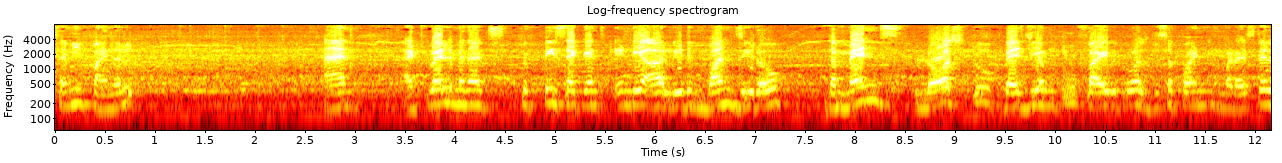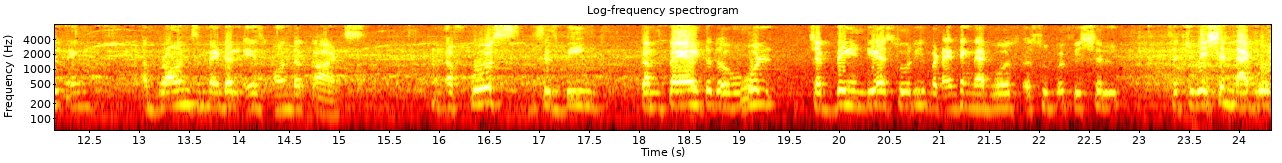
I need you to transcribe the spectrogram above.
semi-final and at 12 minutes 50 seconds, India are leading 1-0. The men's lost to Belgium 2-5. It was disappointing, but I still think a bronze medal is on the cards. And of course, this is being compared to the whole Chak De India story, but I think that was a superficial situation. That was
